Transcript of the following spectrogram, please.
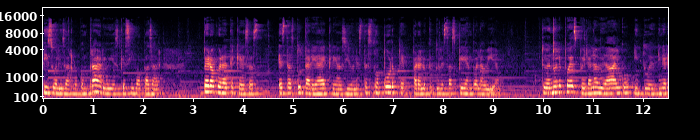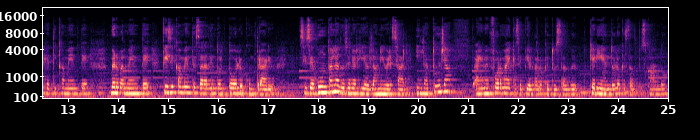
visualizar lo contrario y es que sí va a pasar. Pero acuérdate que esa esta es tu tarea de creación, este es tu aporte para lo que tú le estás pidiendo a la vida. Entonces no le puedes pedir a la vida algo y tú energéticamente, verbalmente, físicamente estar haciendo todo lo contrario. Si se juntan las dos energías, la universal y la tuya, ahí no hay forma de que se pierda lo que tú estás queriendo, lo que estás buscando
